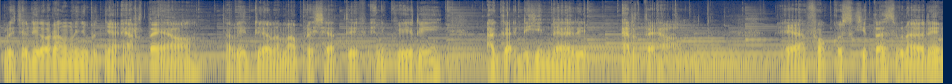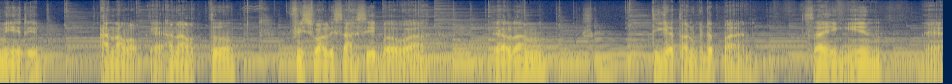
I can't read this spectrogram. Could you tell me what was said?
boleh jadi orang menyebutnya RTL, tapi dalam apresiatif inquiry agak dihindari RTL. Ya, fokus kita sebenarnya mirip analog ya. Analog itu visualisasi bahwa dalam tiga tahun ke depan saya ingin ya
